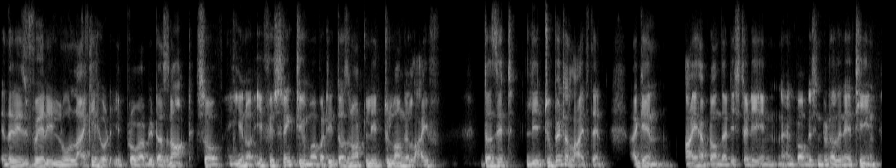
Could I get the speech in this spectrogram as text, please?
there is very low likelihood it probably does not. So, you know, if you shrink tumor but it does not lead to longer life, does it lead to better life then? Again, I have done that study in, and published in 2018,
